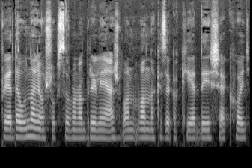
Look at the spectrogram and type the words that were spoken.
Például nagyon sokszor van a brilliánsban, vannak ezek a kérdések, hogy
